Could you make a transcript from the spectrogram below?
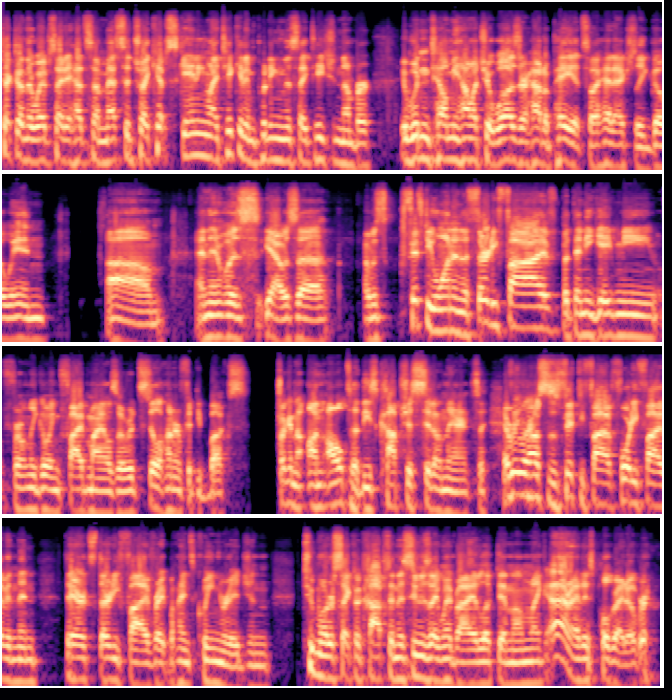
checked on their website. It had some message, so I kept scanning my ticket and putting in the citation number. It wouldn't tell me how much it was or how to pay it, so I had to actually go in. Um, and then it was yeah, it was a. I was 51 and a 35, but then he gave me for only going five miles over. It's still 150 bucks. Fucking on Alta, these cops just sit on there. It's like everywhere else is 55, 45, and then there it's 35 right behind Queensridge and two motorcycle cops. And as soon as I went by, I looked in and I'm like, all right, I just pulled right over.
